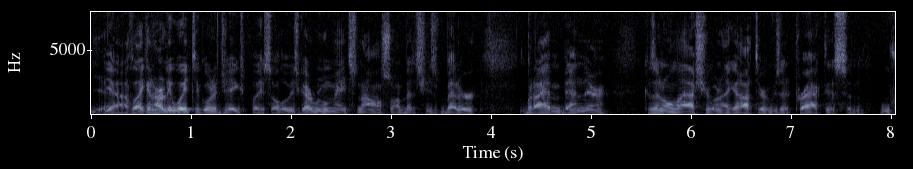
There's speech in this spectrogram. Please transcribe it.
Yeah. so I can hardly wait to go to Jake's place. Although he's got roommates now, so I bet she's better. But I haven't been there because I know last year when I got there, he was at practice, and oof,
